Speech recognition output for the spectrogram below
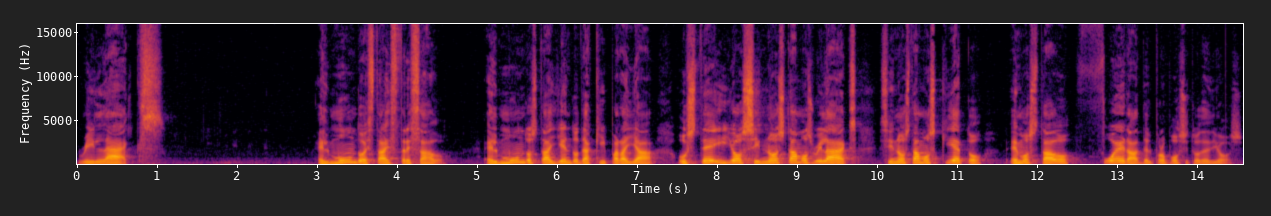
Relax. El mundo está estresado. El mundo está yendo de aquí para allá. Usted y yo, si no estamos relax, si no estamos quietos, hemos estado fuera del propósito de Dios.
